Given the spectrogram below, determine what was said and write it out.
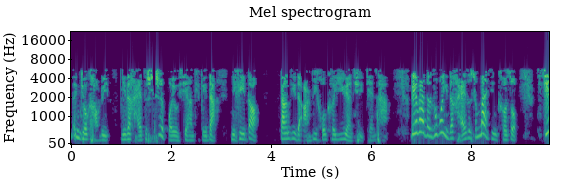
那你就考虑你的孩子是否有腺样体肥大，你可以到当地的耳鼻喉科医院去检查。另外呢，如果你的孩子是慢性咳嗽，经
